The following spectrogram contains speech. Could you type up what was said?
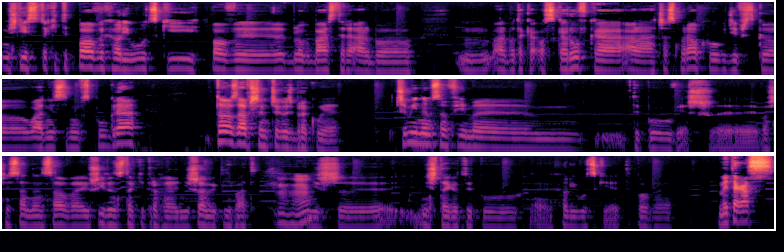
jeśli jest to taki typowy hollywoodzki, typowy blockbuster albo albo taka Oscarówka ala Czas Mroku, gdzie wszystko ładnie z sobą współgra, to zawsze czegoś brakuje. Czym innym są filmy mm, typu, wiesz, e, właśnie Sundance'owe, już idąc w taki trochę niszowy klimat, mhm. niż, e, niż tego typu e, hollywoodzkie, typowe. My teraz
